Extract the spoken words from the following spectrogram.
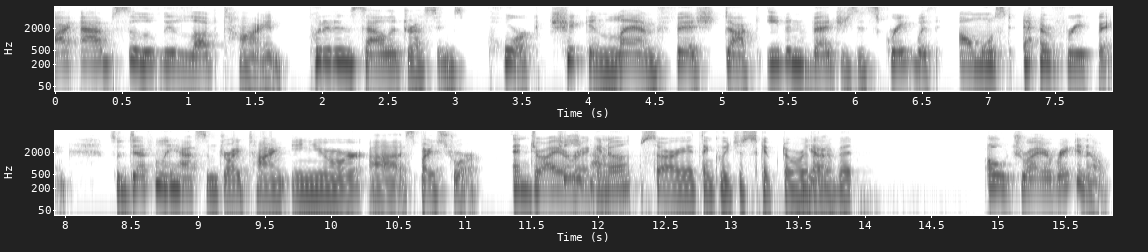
I absolutely love thyme. Put it in salad dressings, pork, chicken, lamb, fish, duck, even veggies. It's great with almost everything. So definitely have some dried thyme in your uh, spice drawer. And dry Chili oregano. powder. Sorry, I think we just skipped over that a bit. Oh, dry oregano.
